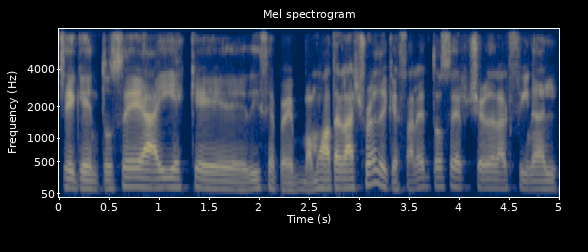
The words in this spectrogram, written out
Sí, que entonces ahí es que dice, pues vamos a traer a Shredder, que sale entonces Shredder al final.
